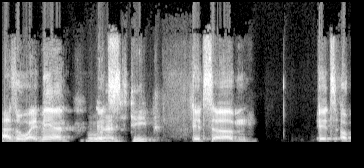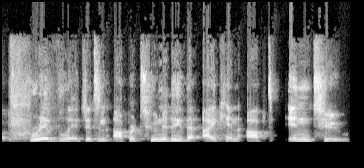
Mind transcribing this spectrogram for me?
as a white man, oh, it's deep. It's um, it's a privilege. It's an opportunity that I can opt into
